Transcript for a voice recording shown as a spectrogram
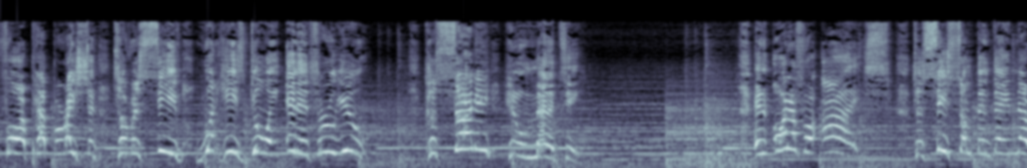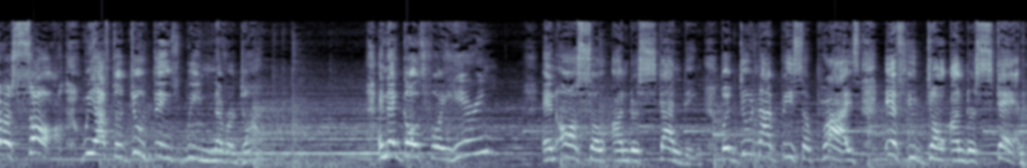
for preparation to receive what He's doing in and through you concerning humanity. In order for eyes to see something they never saw, we have to do things we never done. And that goes for hearing and also understanding. But do not be surprised if you don't understand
